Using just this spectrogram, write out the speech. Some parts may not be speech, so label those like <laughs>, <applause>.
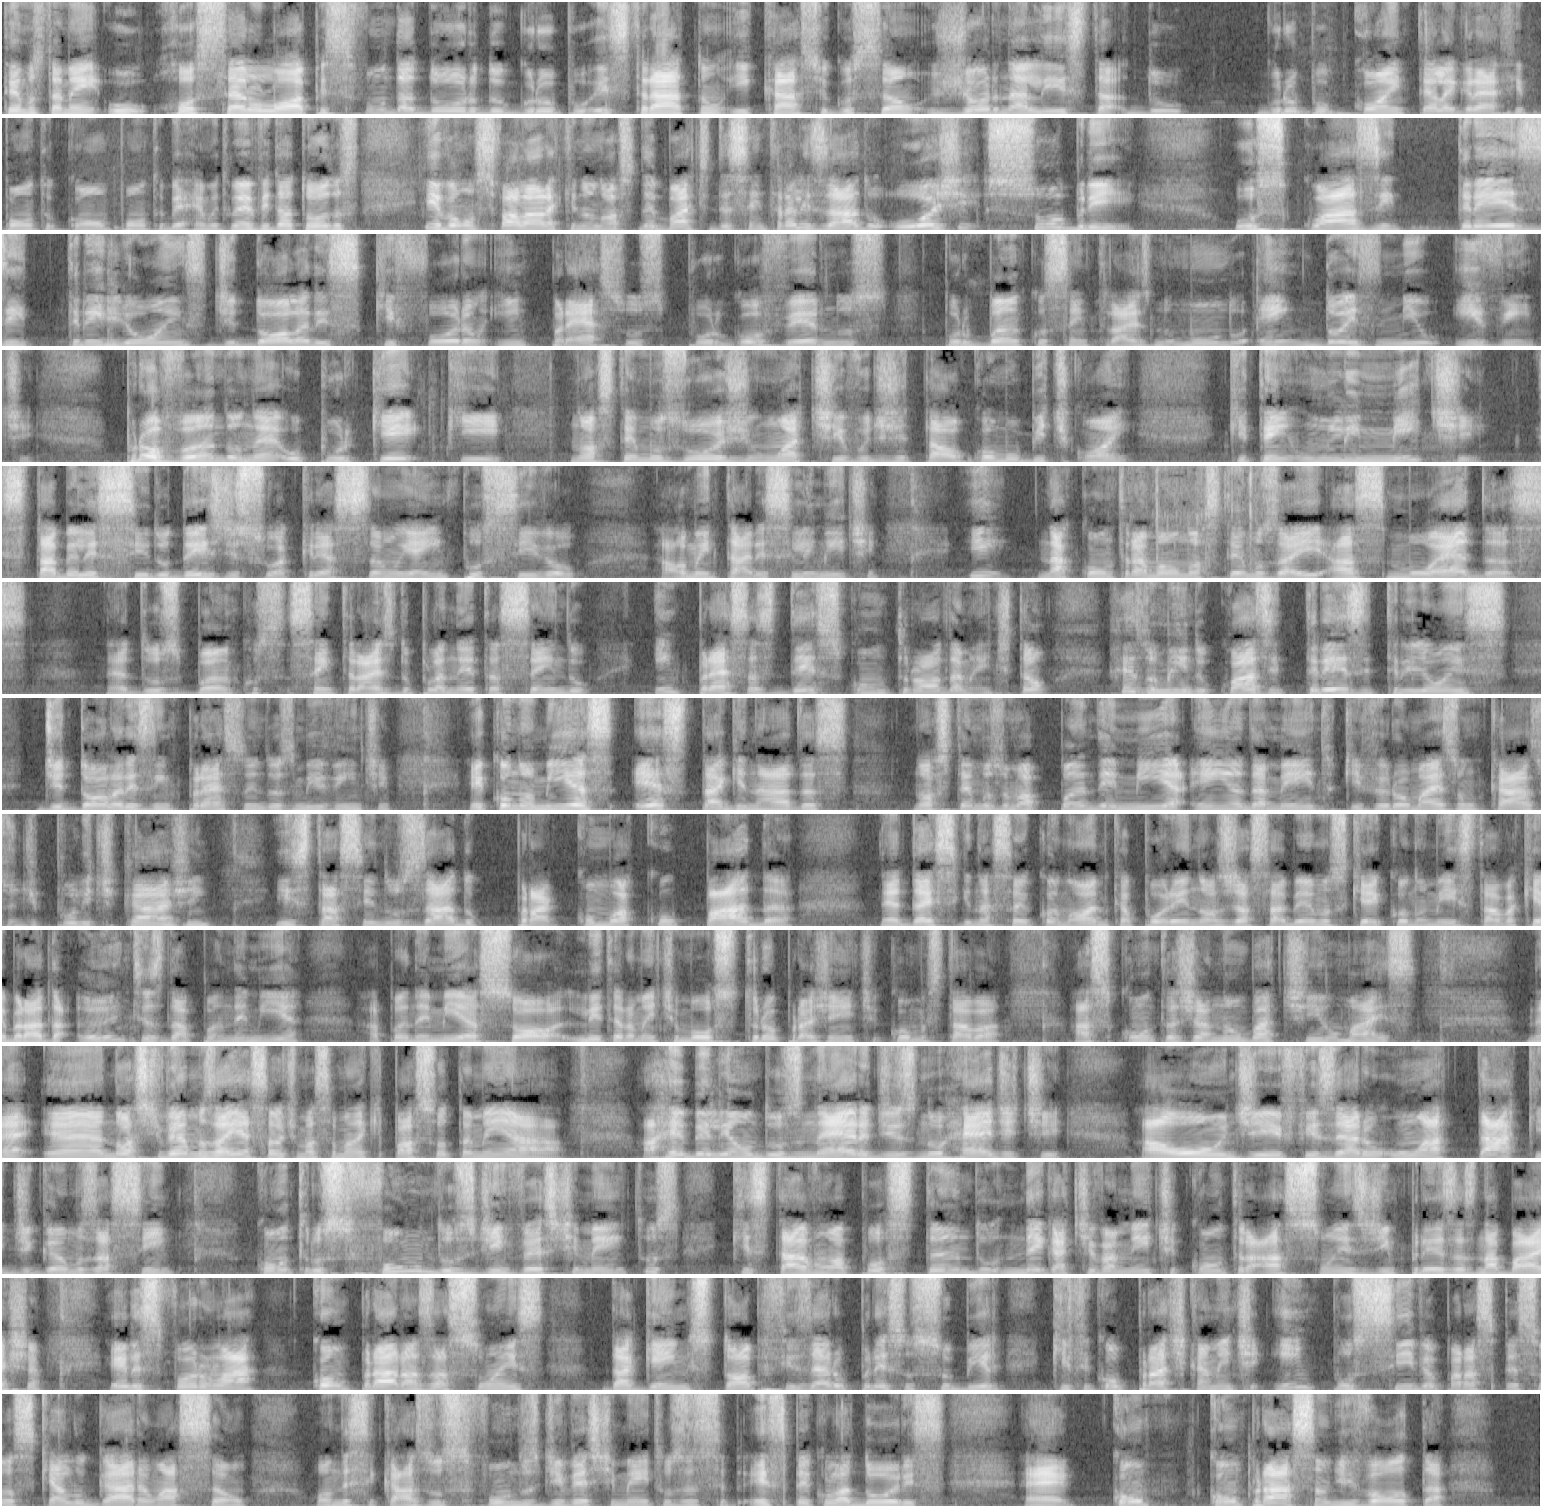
Temos também o Rossello Lopes, fundador do grupo Stratum, e Cássio Gussão, jornalista do grupo cointelegraph.com.br. Muito bem-vindo a todos e vamos falar aqui no nosso debate descentralizado hoje sobre os quase 13 trilhões de dólares que foram impressos por governos, por bancos centrais no mundo em 2020, provando, né, o porquê que nós temos hoje um ativo digital como o Bitcoin, que tem um limite estabelecido desde sua criação e é impossível aumentar esse limite e na contramão nós temos aí as moedas né, dos bancos centrais do planeta sendo impressas descontroladamente. Então, resumindo, quase 13 trilhões de dólares impressos em 2020, economias estagnadas. Nós temos uma pandemia em andamento que virou mais um caso de politicagem e está sendo usado pra, como a culpada né, da estagnação econômica, porém nós já sabemos que a economia estava quebrada antes da pandemia. A pandemia só literalmente mostrou para a gente como estava as contas já não batiam mais. Né? É, nós tivemos aí essa última semana que passou também a, a rebelião dos nerds no Reddit, aonde fizeram um ataque, digamos assim, contra os fundos de investimentos que estavam apostando negativamente contra ações de empresas na baixa. Eles foram lá, compraram as ações da GameStop, fizeram o preço subir, que ficou praticamente impossível para as pessoas que alugaram a ação, ou nesse caso os fundos de investimento, os especuladores, é, comp comprar a ação de volta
